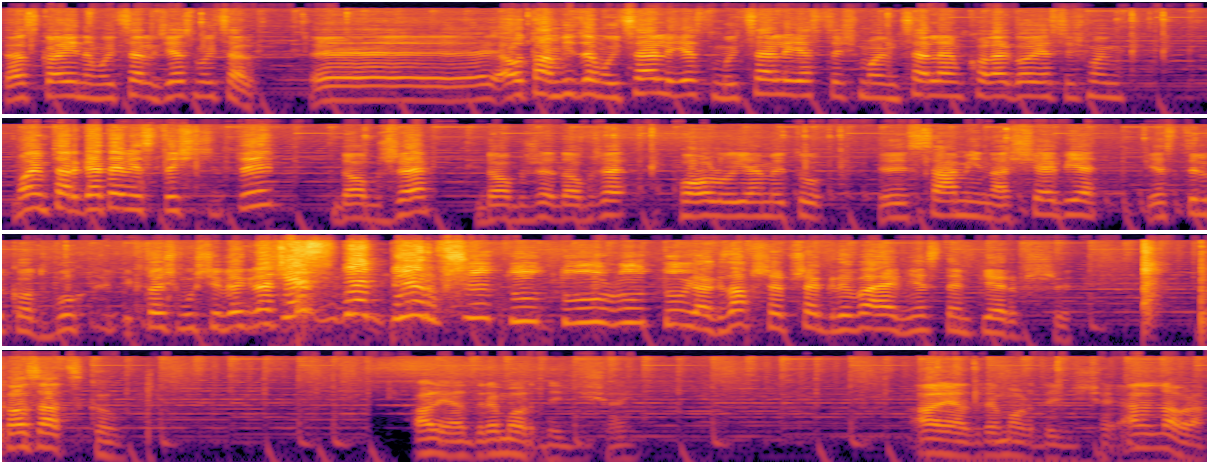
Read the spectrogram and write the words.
Teraz kolejny mój cel. Gdzie jest mój cel? Eee, o tam widzę mój cel, jest mój cel, jesteś moim celem, kolego, jesteś moim... Moim targetem jesteś ty? Dobrze, dobrze, dobrze. Polujemy tu y, sami na siebie. Jest tylko dwóch i ktoś musi wygrać. Jestem pierwszy! Tu, tu, tu, tu. Jak zawsze przegrywałem, jestem pierwszy. Kozacką. Ale ja dremordy dzisiaj. Ale ja dremordy dzisiaj, ale dobra.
